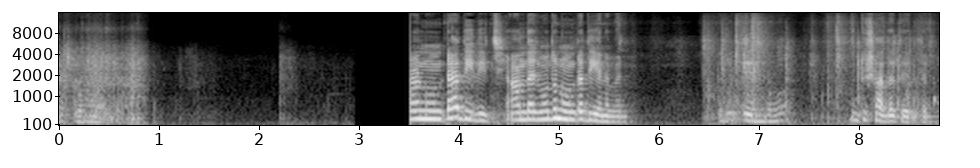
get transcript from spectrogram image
এক কাপ ময়দা। নুনটা দিয়ে দিচ্ছি। আন্দাজ মতো নুনটা দিয়ে নেবেন। একটু তেল দেবো। একটু সাদা তেল দেবেন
